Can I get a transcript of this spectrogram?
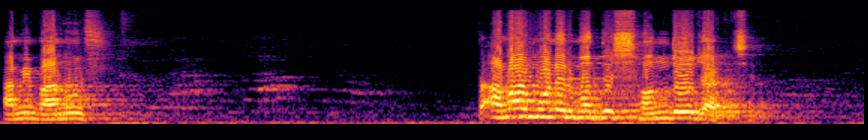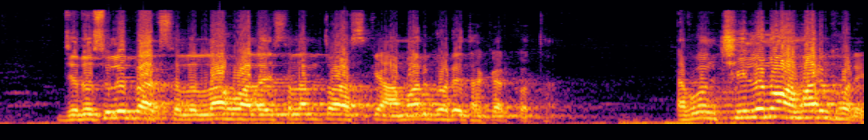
আমি মানুষ। তা আমার মনের মধ্যে সন্দেহ যাচ্ছে যে রসুল পাক সাল্লাহ তো আজকে আমার ঘরে থাকার কথা। এখন ছিল না আমার ঘরে।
